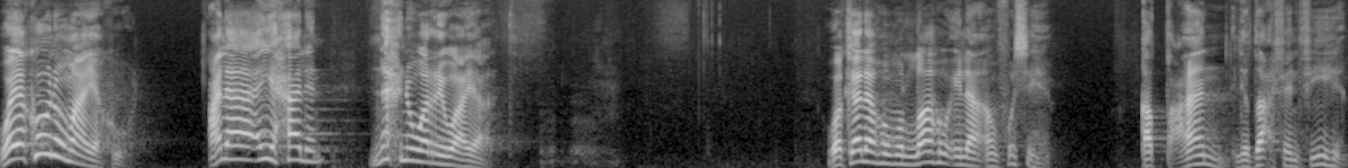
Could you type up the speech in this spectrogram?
ويكون ما يكون. على أي حال نحن والروايات. وكلهم الله إلى أنفسهم قطعا لضعف فيهم.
